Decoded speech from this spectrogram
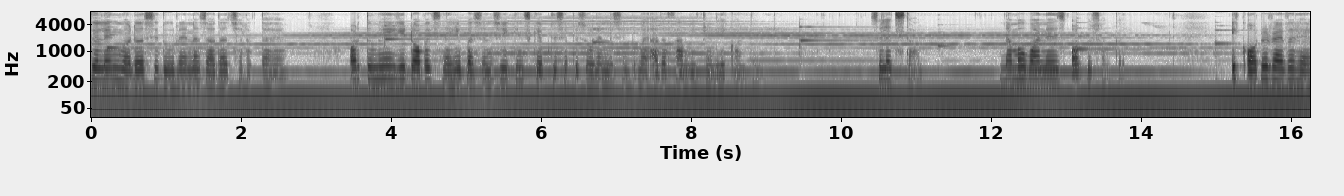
किलिंग मर्डर से दूर रहना ज़्यादा अच्छा लगता है, और तुम्हें ये टॉपिक्स नहीं पसंद so you can skip this episode and listen to my other family friendly content so let's start number one is auto Shankar एक ऑटो ड्राइवर है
